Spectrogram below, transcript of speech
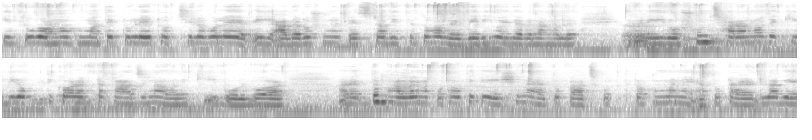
কিন্তু রণ ঘুমাতে একটু লেট হচ্ছিল বলে এই আদা রসুনের পেস্টটা দিতে তো হবে দেরি হয়ে যাবে না হলে। এবার এই রসুন ছাড়ানো যে কি বিরক্তিকর একটা কাজ না মানে কি বলব আর। আর একদম ভালো লাগে না কোথাও থেকে এসে না এত কাজ করতে তখন মানে এত টায়ার্ড লাগে।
